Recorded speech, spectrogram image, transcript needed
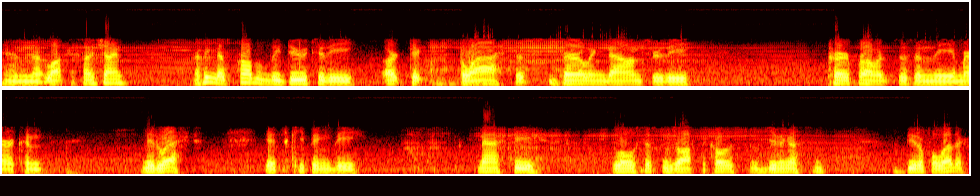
and uh, lots of sunshine. I think that's probably due to the Arctic blast that's barreling down through the prairie provinces in the American Midwest. It's keeping the nasty low systems off the coast and giving us some beautiful weather.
